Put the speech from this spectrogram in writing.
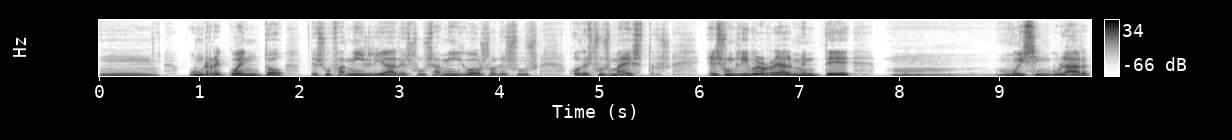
mm, un recuento de su familia, de sus amigos o de sus, o de sus maestros. Es un libro realmente mm, muy singular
